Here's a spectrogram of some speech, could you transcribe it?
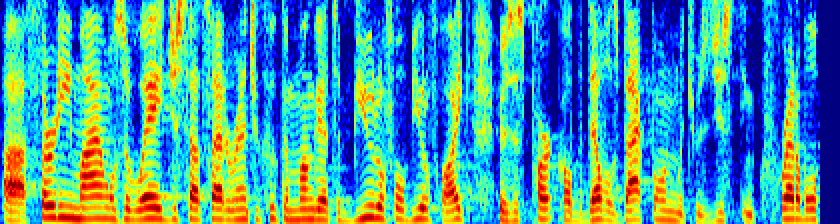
uh, 30 miles away, just outside of Rancho Cucamonga. It's a beautiful, beautiful hike. There's this park called the Devil's Backbone, which was just incredible.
